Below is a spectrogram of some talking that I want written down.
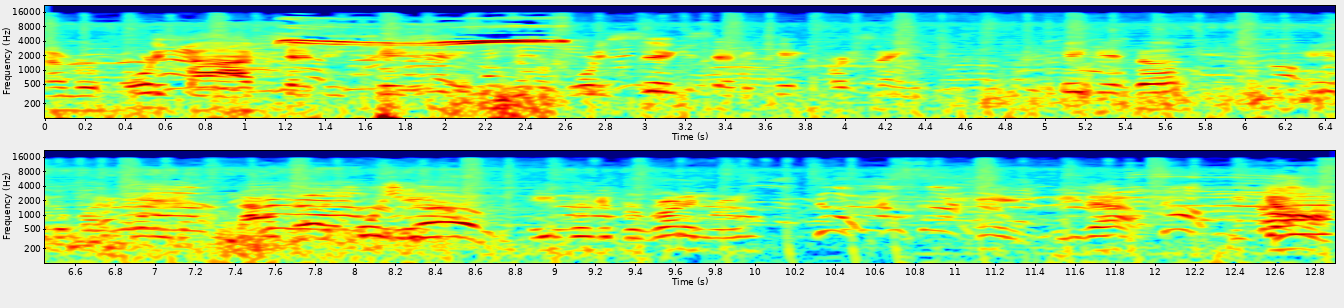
Number 45 set to kick. Number 46 set to kick for the Saints. Kick is up. Handled by 20. Bounces to 28. He's looking for running room. And he's out. He's gone.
